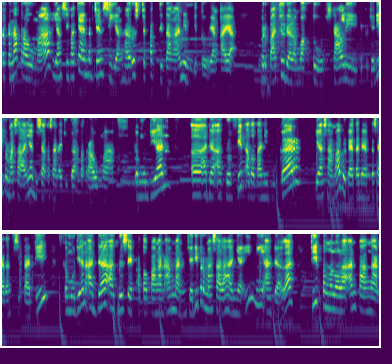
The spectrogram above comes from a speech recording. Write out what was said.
terkena trauma yang sifatnya emergensi yang harus cepat ditanganin gitu, yang kayak berpacu dalam waktu sekali gitu. Jadi permasalahannya bisa ke sana juga ke trauma. Kemudian uh, ada agrofit atau tani bugar ya sama berkaitan dengan kesehatan fisik tadi. Kemudian ada agrosafe atau pangan aman. Jadi permasalahannya ini adalah di pengelolaan pangan.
